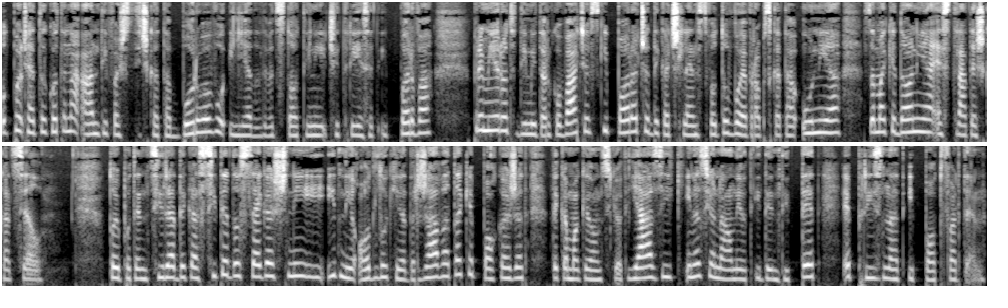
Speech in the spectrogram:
од почетокот на антифашистичката борба во 1941, премиерот Димитар Ковачевски порача дека членството во Европската Унија за Македонија е стратешка цел – Тој потенцира дека сите досегашни и идни одлуки на државата ќе покажат дека македонскиот јазик и националниот идентитет е признат и потврден.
